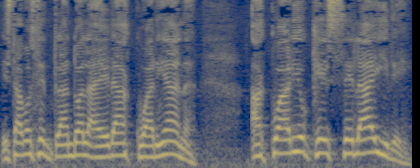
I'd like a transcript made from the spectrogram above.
Estamos entrando a la era acuariana. Acuario que es el aire.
